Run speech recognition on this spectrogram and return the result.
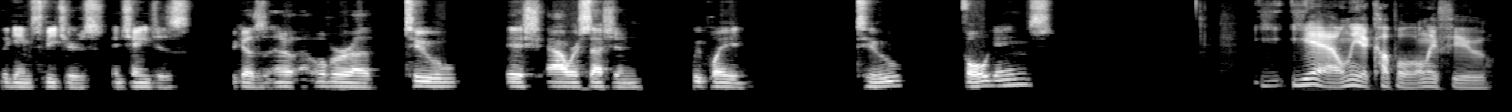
the game's features and changes because uh, over a two ish hour session, we played two full games. Yeah, only a couple, only a few.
